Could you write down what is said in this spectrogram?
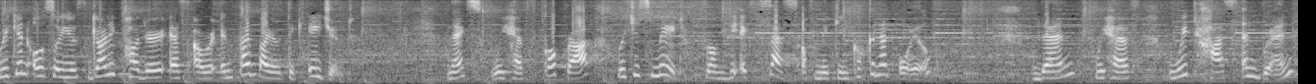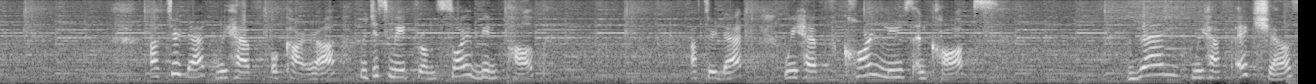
we can also use garlic powder as our antibiotic agent. Next, we have copra, which is made from the excess of making coconut oil. Then, we have wheat husk and bran. After that, we have okara, which is made from soybean pulp. After that, we have corn leaves and cobs. Then we have eggshells.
